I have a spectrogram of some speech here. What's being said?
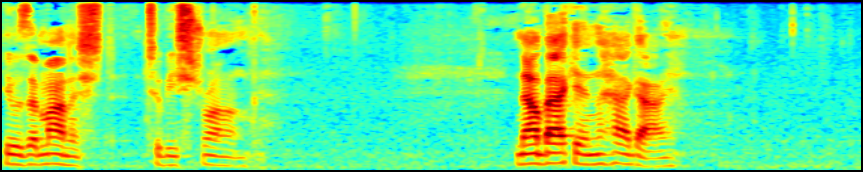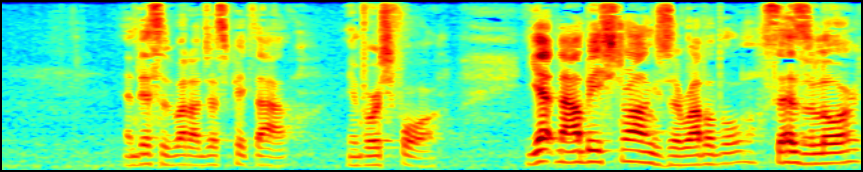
He was admonished to be strong. Now, back in Haggai, and this is what I just picked out in verse 4. Yet now be strong, Zerubbabel, says the Lord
